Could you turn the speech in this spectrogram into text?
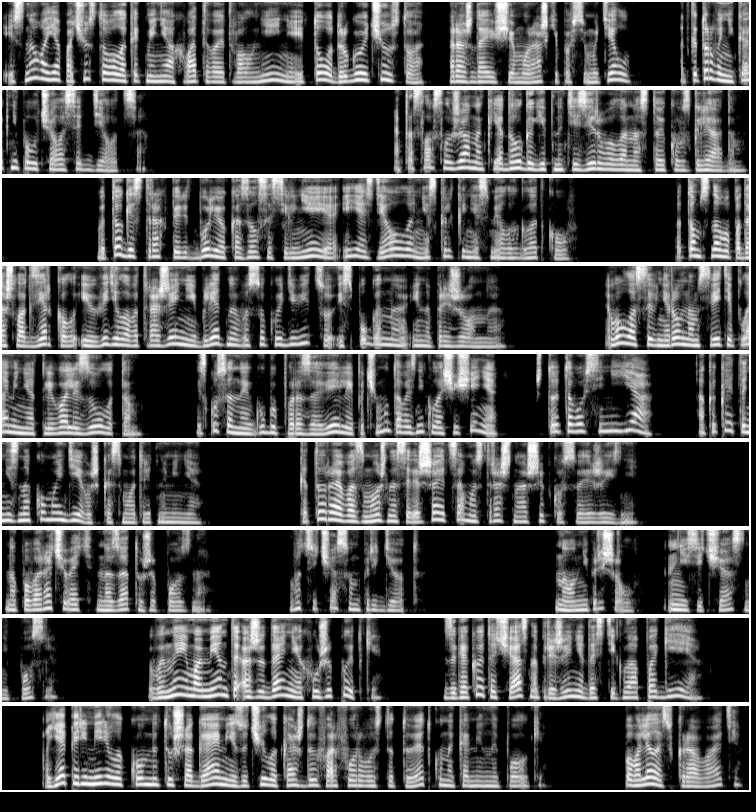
И снова я почувствовала, как меня охватывает волнение и то, другое чувство, рождающее мурашки по всему телу, от которого никак не получалось отделаться. Отослав служанок, я долго гипнотизировала настойку взглядом. В итоге страх перед болью оказался сильнее, и я сделала несколько несмелых глотков. Потом снова подошла к зеркалу и увидела в отражении бледную высокую девицу, испуганную и напряженную. Волосы в неровном свете пламени отливали золотом. Искусанные губы порозовели, и почему-то возникло ощущение, что это вовсе не я, а какая-то незнакомая девушка смотрит на меня, которая, возможно, совершает самую страшную ошибку в своей жизни. Но поворачивать назад уже поздно. Вот сейчас он придет. Но он не пришел. Ни сейчас, ни после. В иные моменты ожидания хуже пытки. За какой-то час напряжение достигло апогея. Я перемерила комнату шагами, изучила каждую фарфоровую статуэтку на каминной полке. Повалялась в кровати.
